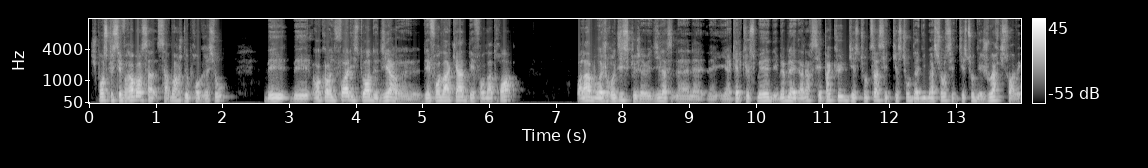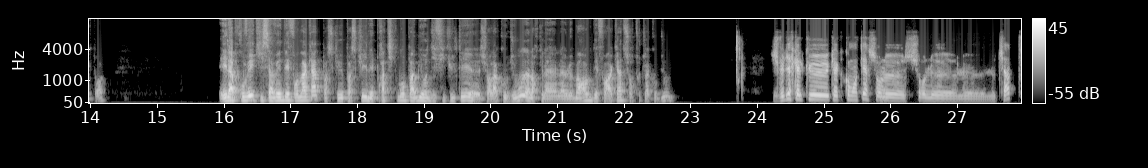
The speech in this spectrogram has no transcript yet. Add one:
Je pense que c'est vraiment sa, marge de progression. Mais, mais, encore une fois, l'histoire de dire euh, défendre à 4, défendre à 3, voilà, moi je redis ce que j'avais dit il y a quelques semaines et même l'année dernière, c'est pas qu'une question de ça, c'est une question d'animation, c'est une question des joueurs qui sont avec toi. Et il a prouvé qu'il savait défendre à 4 parce qu'il parce qu'il est pratiquement pas mis en difficulté euh, sur la Coupe du Monde, alors que le Maroc défend à 4 sur toute la Coupe du Monde. Je vais lire quelques, quelques commentaires sur le, sur le, le, chat.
